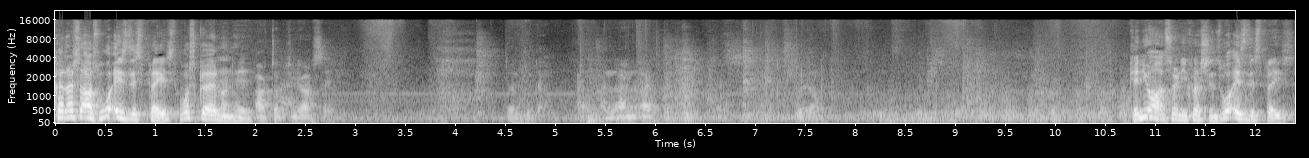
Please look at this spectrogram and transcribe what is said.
Hey, I need to leave. Can I just ask, what is this place? What's going on here? I'll talk to you outside. Don't do that. And, and I. Yes. Good on. Can you answer any questions? What is this place?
